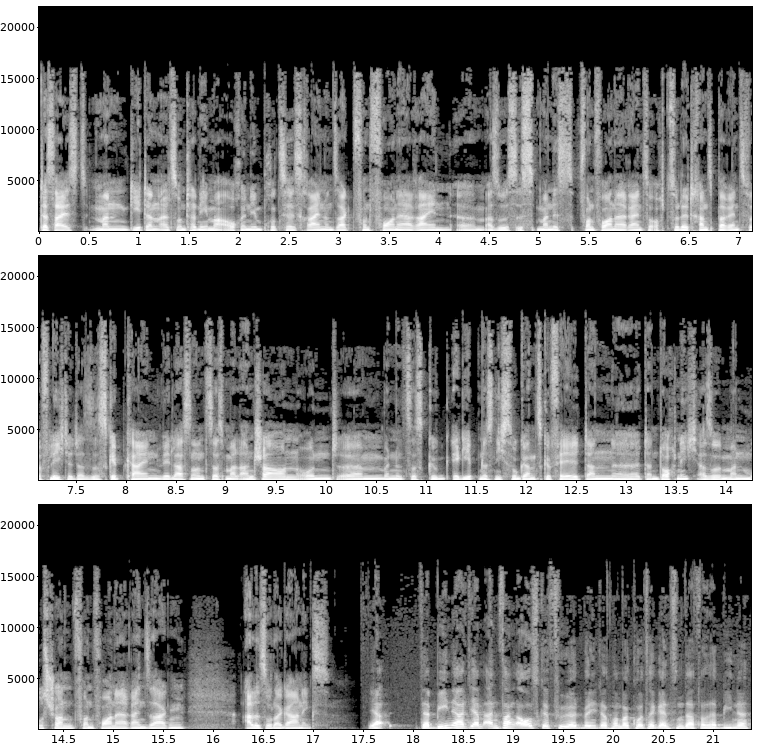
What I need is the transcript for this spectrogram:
Das heißt, man geht dann als Unternehmer auch in den Prozess rein und sagt von vornherein, ähm, also es ist, man ist von vornherein auch zu der Transparenz verpflichtet. Also es gibt keinen, wir lassen uns das mal anschauen und ähm, wenn uns das Ge Ergebnis nicht so ganz gefällt, dann, äh, dann doch nicht. Also man muss schon von vornherein sagen, alles oder gar nichts. Ja, Sabine hat ja am Anfang ausgeführt, wenn ich das nochmal kurz ergänzen darf, Sabine.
